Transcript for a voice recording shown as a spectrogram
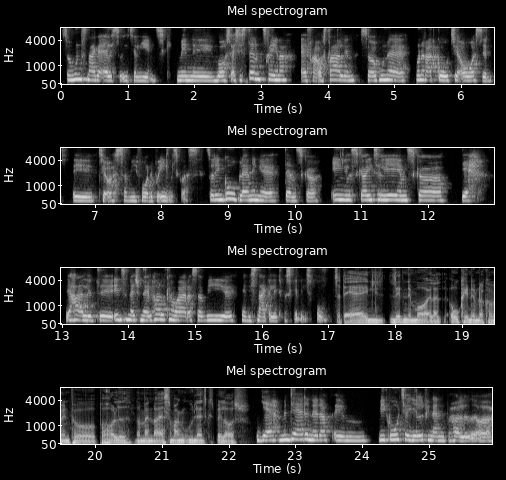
så hun snakker altid italiensk. Men øh, vores assistenttræner er fra Australien, så hun er, hun er ret god til at oversætte øh, til os, så vi får det på engelsk også. Så det er en god blanding af dansk og engelsk og italiensk og ja, jeg har lidt øh, internationale holdkammerater, så vi, øh, ja, vi snakker lidt forskellige sprog. Så det er egentlig lidt nemmere, eller okay nemt at komme ind på, på holdet, når man når er så mange udenlandske spillere også? Ja, men det er det netop. Øhm, vi er gode til at hjælpe hinanden på holdet, og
